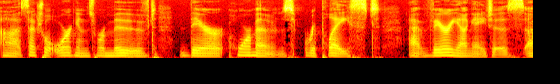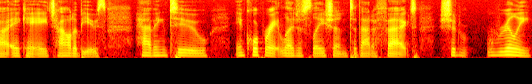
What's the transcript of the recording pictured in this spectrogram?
uh, sexual organs removed, their hormones replaced at very young ages, uh, aka child abuse, having to incorporate legislation to that effect should really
